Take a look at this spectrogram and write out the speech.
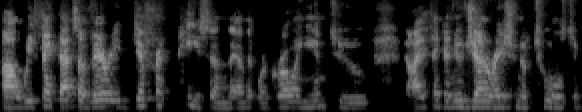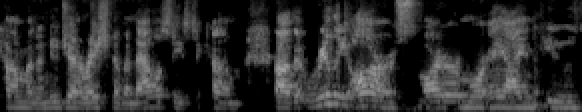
Uh, we think that's a very different piece and, and, that we're growing into, I think, a new generation of tools to come and a new generation of analyses to come uh, that really are smarter, more AI infused,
